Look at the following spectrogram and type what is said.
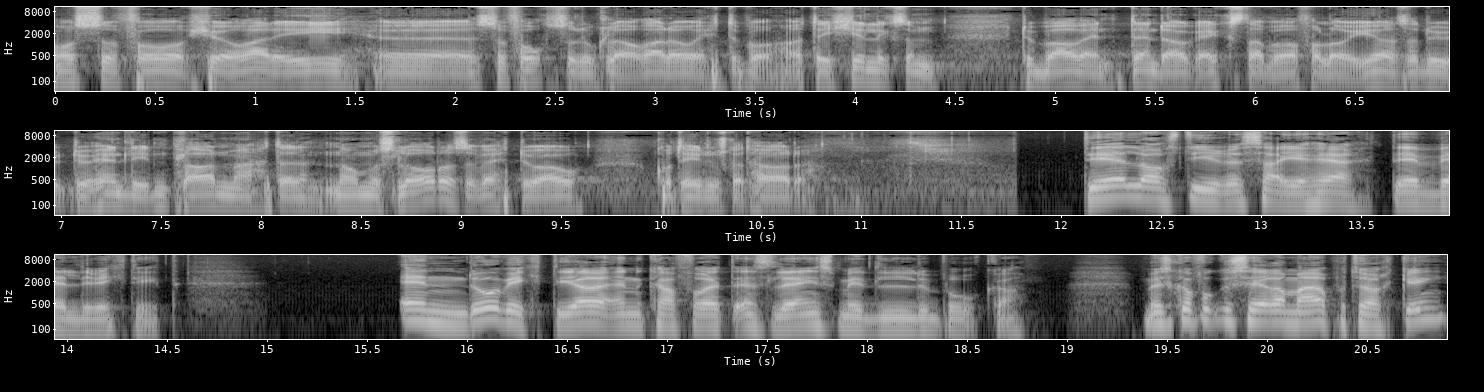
Og så få kjøre det i uh, så fort som du klarer det etterpå. At det ikke liksom, du bare venter en dag ekstra bare for løye. Altså, du, du har en liten plan med at når vi slår det, så vet du òg når du skal ta det. Det Lars Dyre sier her, det er veldig viktig. Enda viktigere enn hvilket ensileringsmiddel du bruker. Vi skal fokusere mer på tørking,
